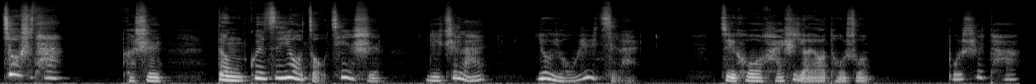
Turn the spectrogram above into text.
就是他！”可是，等桂子又走近时，李芝兰又犹豫起来，最后还是摇摇头说：“不是他，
